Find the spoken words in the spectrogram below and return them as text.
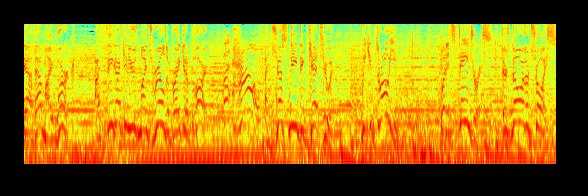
Yeah, that might work. I think I can use my drill to break it apart. But how? I just need to get to it. We can throw you, but it's dangerous. There's no other choice.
